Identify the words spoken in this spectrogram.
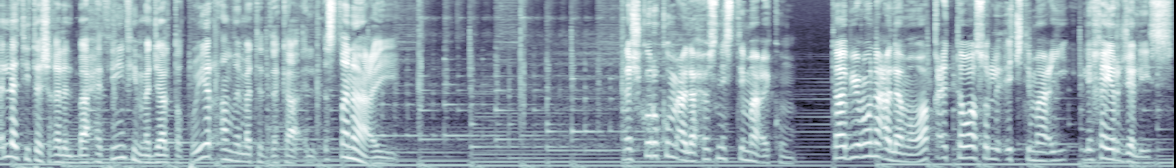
التي تشغل الباحثين في مجال تطوير أنظمة الذكاء الاصطناعي. نشكركم على حسن استماعكم. تابعونا على مواقع التواصل الاجتماعي لخير جليس،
